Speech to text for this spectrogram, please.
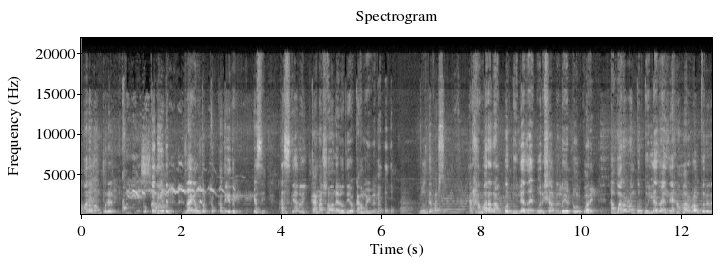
আমার রংপুরের দিয়ে জায়গা আজকে আর ওই কানা সমানের ওদিও কাম হইবে না তত বুঝতে পারছ? আর হামারা রংপুর ভুইলা যায়, বরিশাল লইয়া টোল করে। হামারা রংপুর ভুইলা যায় যে হামারা রংপুরের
